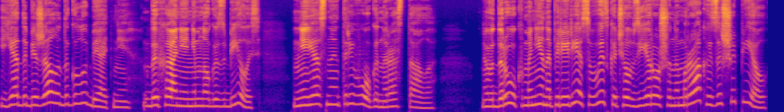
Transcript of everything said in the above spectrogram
Я добежала до голубятни, дыхание немного сбилось, неясная тревога нарастала. Вдруг мне наперерез выскочил взъерошенный мрак и зашипел.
